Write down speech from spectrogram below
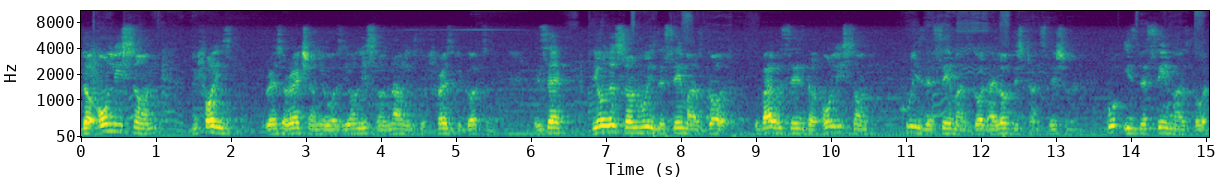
The only Son, before his resurrection, he was the only Son. Now he's the first begotten. He said, The only Son who is the same as God. The Bible says, The only Son who is the same as God. I love this translation. Who is the same as God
